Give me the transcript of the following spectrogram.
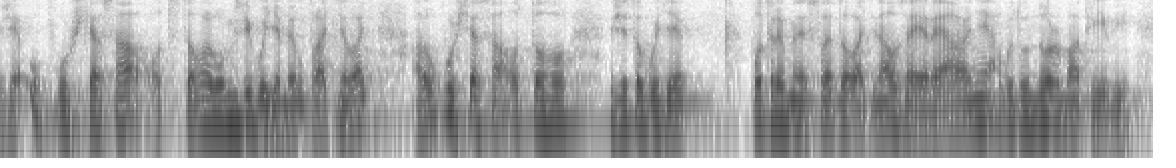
že upúšťa sa od toho, lebo my si budeme uplatňovať, ale upúšťa sa od toho, že to bude potrebné sledovať naozaj reálne a budú normatívy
